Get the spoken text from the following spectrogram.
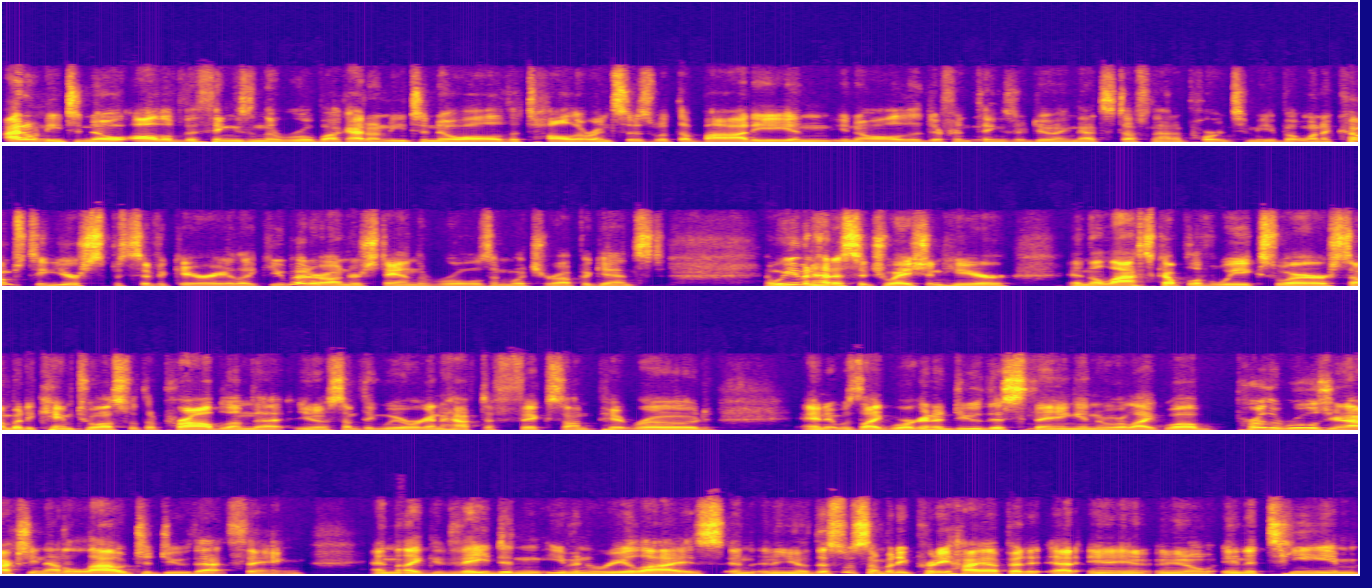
I don't need to know all of the things in the rule book. I don't need to know all the tolerances with the body and you know all the different mm. things they're doing. That stuff's not important to me. But when it comes to your specific area, like you better understand the rules and what you're up against. And we even had a situation here in the last couple of weeks where somebody came to us with a problem that you know something we were going to have to fix on pit road and it was like we're going to do this thing and we're like well per the rules you're actually not allowed to do that thing and like they didn't even realize and, and you know this was somebody pretty high up at, at in, you know in a team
